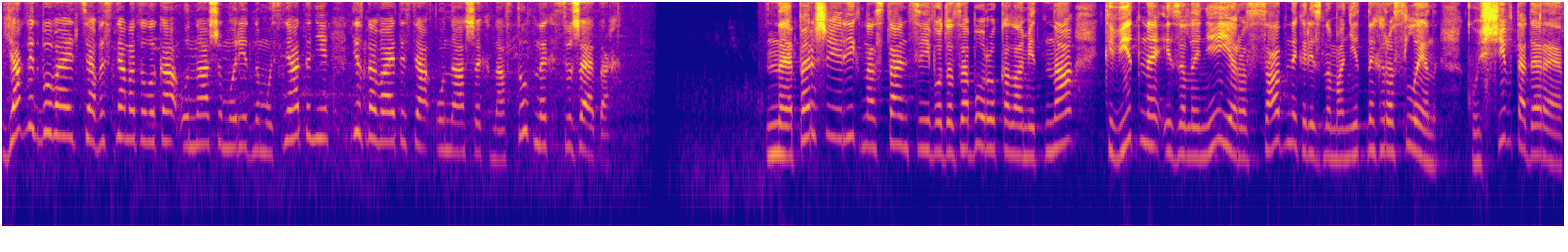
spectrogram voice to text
Як відбувається весняна толока у нашому рідному снятині, дізнавайтеся у наших наступних сюжетах. Не перший рік на станції водозабору Каламітна квітне і зеленіє розсадник різноманітних рослин, кущів та дерев.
